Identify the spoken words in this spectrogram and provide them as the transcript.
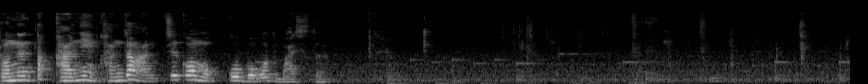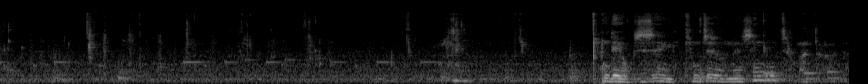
저는 딱 간이 간장 안 찍어 먹고 먹어도 맛있어요. 근데 역시 김치전은 신김치로 만들어야 돼.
